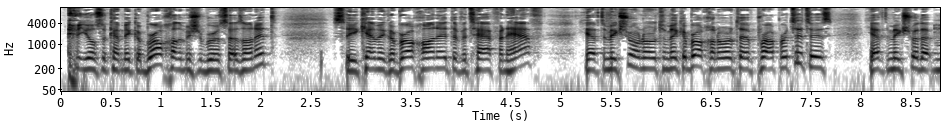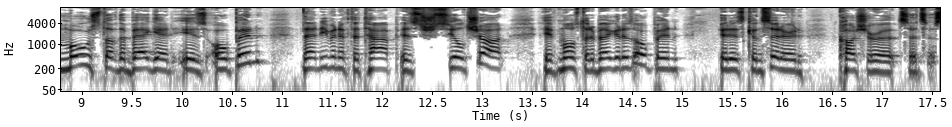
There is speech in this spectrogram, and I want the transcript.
you also can't make a bracha. The Mishnah says on it, so you can't make a bracha on it if it's half and half. You have to make sure, in order to make a bracha, in order to have proper tzitzis, you have to make sure that most of the beged is open. Then, even if the top is sealed shut, if most of the beged is open, it is considered kosher tzitzis.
